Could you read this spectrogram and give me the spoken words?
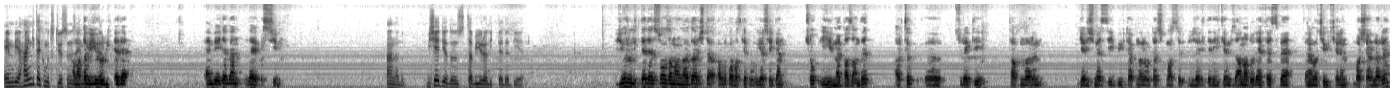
NBA hangi takımı tutuyorsunuz Ama NBA'de? tabii Euroleague'de de NBA'de ben Lakers'çıyım. Anladım. Bir şey diyordunuz tabii Euroleague'de de diye. Euroleague'de de son zamanlarda işte Avrupa basketbolu gerçekten çok iyi ivme kazandı. Artık e, sürekli takımların gelişmesi, büyük takımların ortaya çıkması, özellikle de ülkemizde Anadolu Efes ve Fenerbahçe ülkenin başarıları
